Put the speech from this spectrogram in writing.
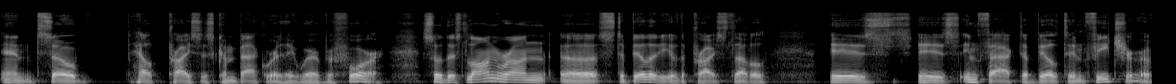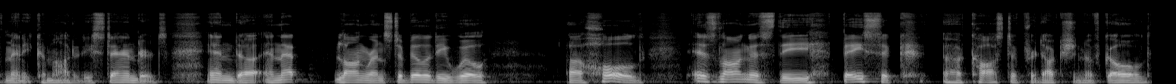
and so help prices come back where they were before. So this long-run uh, stability of the price level is is in fact a built-in feature of many commodity standards, and uh, and that long-run stability will uh, hold as long as the basic uh, cost of production of gold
